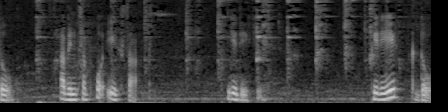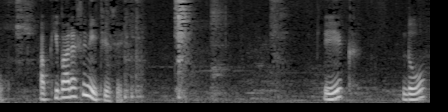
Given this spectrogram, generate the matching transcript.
दो। अब इन सबको एक साथ। ये देखिए। फिर एक, दो। अब की बार ऐसे नीचे से। एक, दो।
